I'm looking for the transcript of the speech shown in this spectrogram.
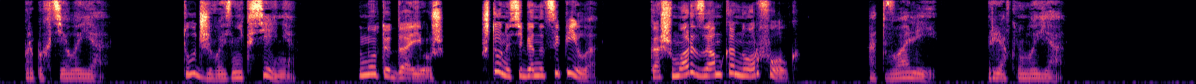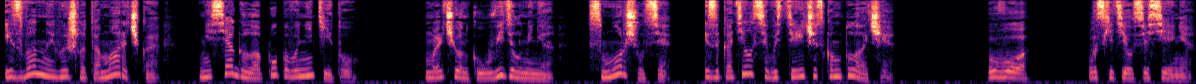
— пропыхтела я. Тут же возник Сеня. «Ну ты даешь! Что на себя нацепила? Кошмар замка Норфолк!» «Отвали!» — рявкнула я. Из ванной вышла Тамарочка, неся Голопопова Никиту. Мальчонка увидел меня, сморщился и закатился в истерическом плаче. «Во!» — восхитился Сеня.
